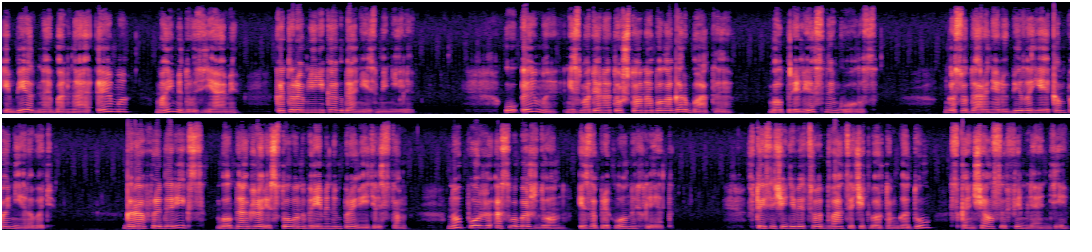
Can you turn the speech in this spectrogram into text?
и бедная больная Эмма, моими друзьями, которые мне никогда не изменили. У Эммы, несмотря на то, что она была горбатая, был прелестный голос. Государыня любила ей аккомпанировать. Граф Фредерикс был также арестован Временным правительством, но позже освобожден из-за преклонных лет. В 1924 году скончался в Финляндии.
